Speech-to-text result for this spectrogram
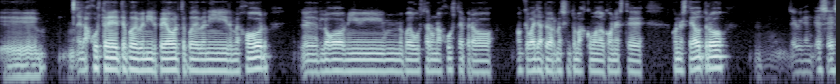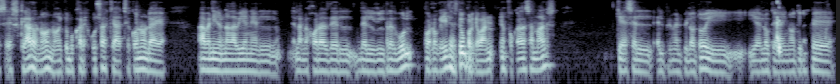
el ajuste te puede venir peor, te puede venir mejor. luego a mí me puede gustar un ajuste, pero aunque vaya peor, me siento más cómodo con este, con este otro. Es, es, es claro, ¿no? No hay que buscar excusas que a Checo no le, ha venido nada bien el, las mejoras del, Red Bull, por lo que dices tú, porque van enfocadas a Max, que es el, primer piloto y, es lo que hay, ¿no? Tienes que,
